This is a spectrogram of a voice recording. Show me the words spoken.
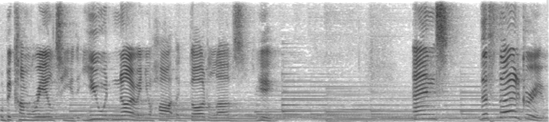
will become real to you, that you would know in your heart that God loves you. And the third group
